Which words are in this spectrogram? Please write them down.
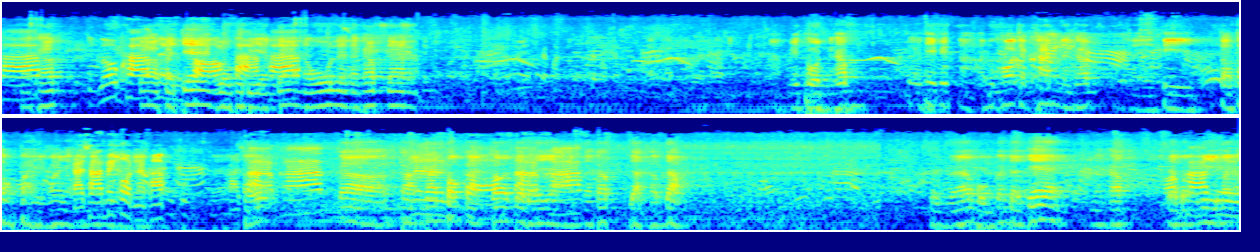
ครับนะครับอีกรูปครับก็ไปแจ้งลงทะเบียนคด้ารันบนู้นเลยนะครับ ด้านมีทนครับเจ้าหน้าที่มิตรอนุเคราะห์จากท่านนะครับ ในปีต่อๆไปว่าอย่างกาชาติไม่กดนะครับกาชาติครับก็ทางท่านป้องกันก็จะพยายามหนึ่งสองสามนะครับจัดลำดับเสร็จแล้วผมก็จะแจ้งนะครับ พร้อมบครับหนึ่ง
